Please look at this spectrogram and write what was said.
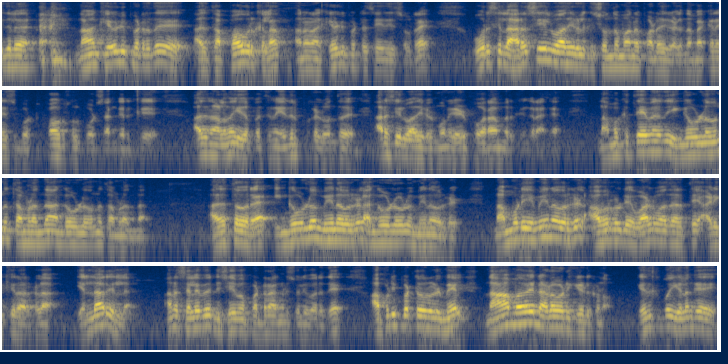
இதில் நான் கேள்விப்படுறது அது தப்பாகவும் இருக்கலாம். ஆனால் நான் கேள்விப்பட்ட செய்தியை சொல்கிறேன் ஒரு சில அரசியல்வாதிகளுக்கு சொந்தமான படகுகள் இந்த மெக்கனைஸ் போட் பவர்ஃபுல் போட்ஸ் அங்கே இருக்குது அதனால தான் இதை பற்றின எதிர்ப்புகள் வந்து அரசியல்வாதிகள் மூலம் எழுப்பு வராமல் இருக்குங்கிறாங்க. நமக்கு தேவையானது இங்கே உள்ளவனும் தமிழன் தான் அங்கே உள்ளவனும் தமிழன் தான். அதை தவிர இங்கே உள்ள மீனவர்கள் அங்கே உள்ளவர்களும் மீனவர்கள். நம்முடைய மீனவர்கள் அவர்களுடைய வாழ்வாதாரத்தை அழிக்கிறார்களா? எல்லாரும் இல்லை. ஆனா சில பேர் நிச்சயமாக பண்றாங்கன்னு சொல்லி வருது. அப்படிப்பட்டவர்கள் மேல் நாமவே நடவடிக்கை எடுக்கணும். எதுக்கு போய் இலங்கை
